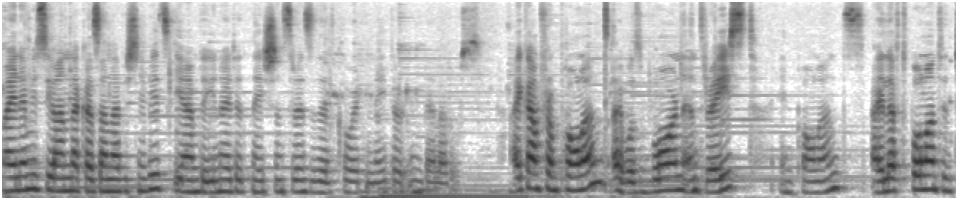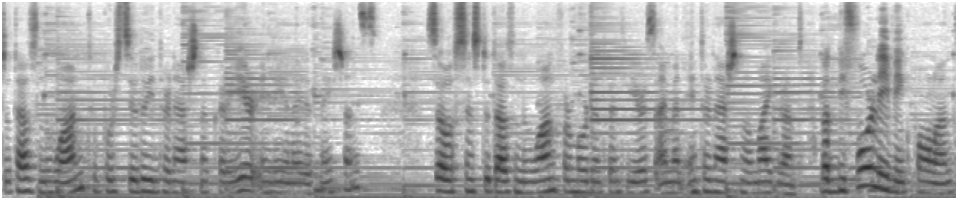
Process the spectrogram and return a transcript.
My name is Joanna Kazana-Wiśniewska. I'm the United Nations Resident Coordinator in Belarus. I come from Poland. I was born and raised in Poland. I left Poland in 2001 to pursue the international career in the United Nations. So since 2001, for more than 20 years, I'm an international migrant. But before leaving Poland,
